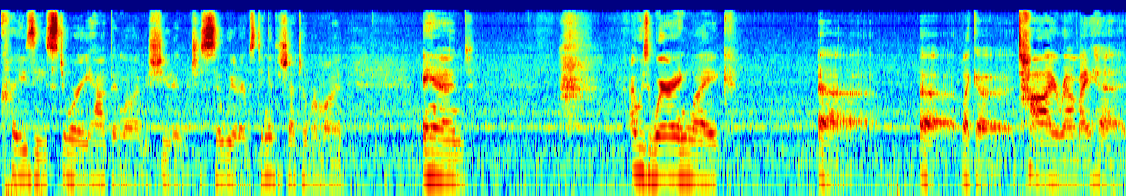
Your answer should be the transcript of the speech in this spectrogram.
crazy story happened while I was shooting, which is so weird. I was staying at the Chateau Marmont, and I was wearing like uh, uh, like a tie around my head,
